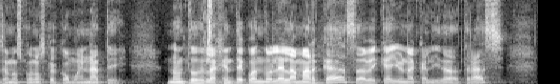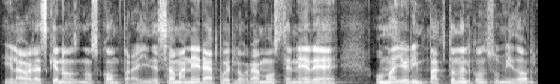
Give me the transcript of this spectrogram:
se nos conozca como enate. ¿No? Entonces la gente cuando lee la marca sabe que hay una calidad atrás y la verdad es que nos, nos compra y de esa manera pues logramos tener eh, un mayor impacto en el consumidor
